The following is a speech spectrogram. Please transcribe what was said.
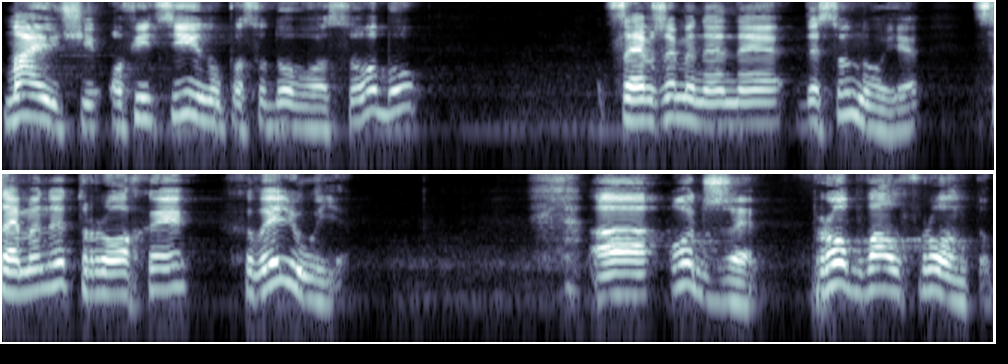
маючи офіційну посадову особу, це вже мене не десонує. Це мене трохи хвилює. А, Отже, про обвал фронту.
